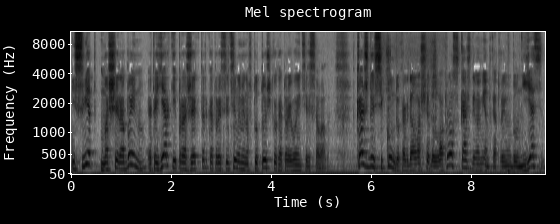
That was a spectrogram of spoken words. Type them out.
и свет Маши Рабейну – это яркий прожектор, который светил именно в ту точку, которая его интересовала. Каждую секунду, когда у Маше был вопрос, каждый момент, который ему был неясен,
